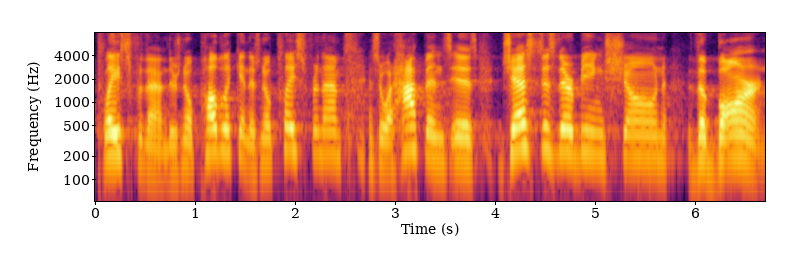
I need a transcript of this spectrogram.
place for them. There's no publican, there's no place for them. And so what happens is, just as they're being shown the barn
